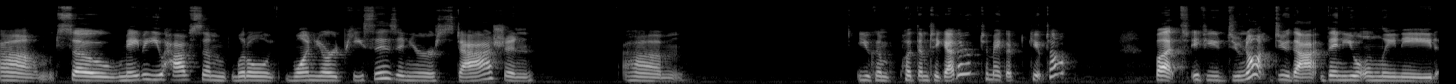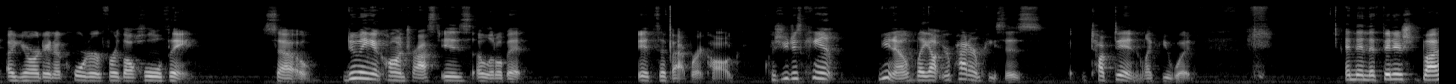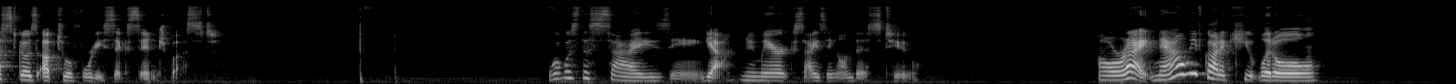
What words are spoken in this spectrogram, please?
Um, so maybe you have some little one yard pieces in your stash and um, you can put them together to make a cute top. But if you do not do that, then you only need a yard and a quarter for the whole thing. So doing a contrast is a little bit, it's a fabric hog because you just can't, you know, lay out your pattern pieces tucked in like you would. And then the finished bust goes up to a 46 inch bust. What was the sizing? Yeah, numeric sizing on this too. All right, now we've got a cute little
